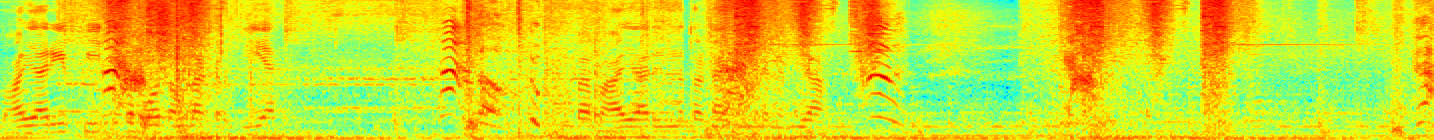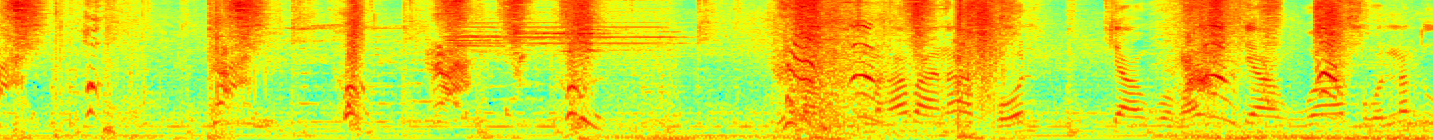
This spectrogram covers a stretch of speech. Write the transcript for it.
भाई यार, ये पीछे से बहुत हमला कर दिया भाई यार इन्हें तो अटैक करने दिया अब बोल। क्या हुआ भाई? क्या हुआ? तू।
